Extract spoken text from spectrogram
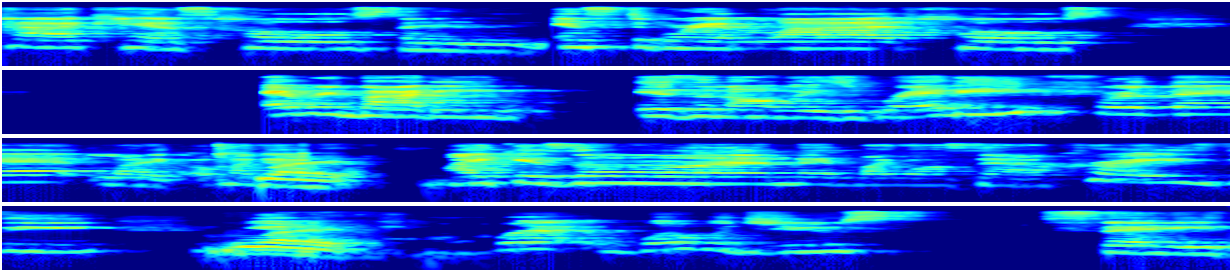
podcast hosts and Instagram live hosts, everybody isn't always ready for that. Like, oh my right. God, mic is on. Am I gonna sound crazy? Right. You know, what What would you say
